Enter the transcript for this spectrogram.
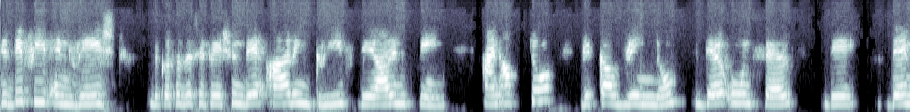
did they feel enraged because of the situation? They are in grief, they are in pain, and after recovering, you know, their own self, they then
